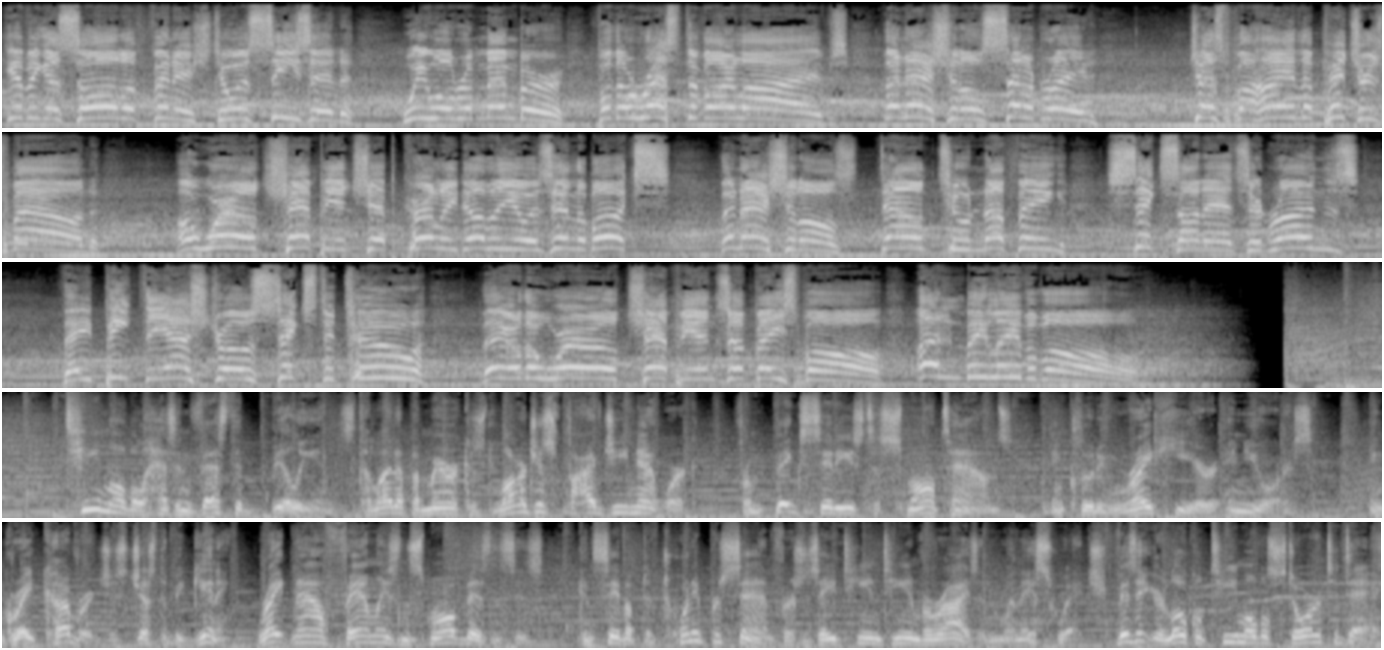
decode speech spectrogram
giving us all a finish to a season we will remember for the rest of our lives. The Nationals celebrate just behind the pitcher's mound. A world championship curly W is in the books. The Nationals down to nothing, six unanswered runs. They beat the Astros six to two. They are the world champions of baseball. Unbelievable. T-Mobile has invested billions to light up America's largest 5G network from big cities to small towns, including right here in yours. And great coverage is just the beginning. Right now, families and small businesses can save up to 20% versus AT&T and Verizon when they switch. Visit your local T-Mobile store today.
